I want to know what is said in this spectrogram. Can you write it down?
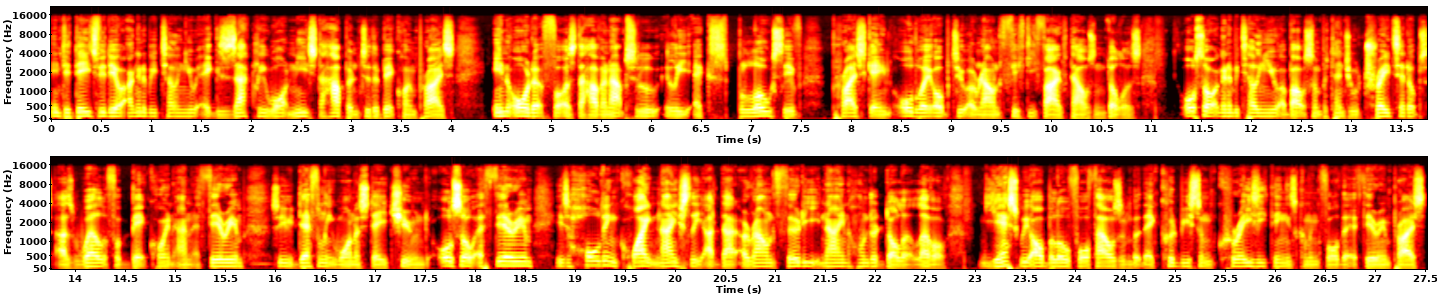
In today's video, I'm going to be telling you exactly what needs to happen to the Bitcoin price in order for us to have an absolutely explosive price gain all the way up to around $55,000. Also, I'm going to be telling you about some potential trade setups as well for Bitcoin and Ethereum, so you definitely want to stay tuned. Also, Ethereum is holding quite nicely at that around $3,900 level. Yes, we are below 4,000, but there could be some crazy things coming for the Ethereum price,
